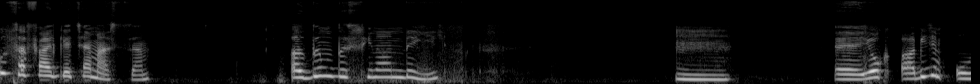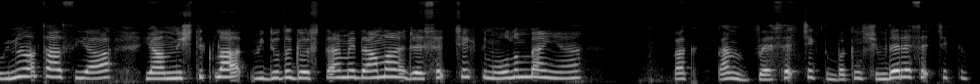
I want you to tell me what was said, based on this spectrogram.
bu sefer geçemezsem adım da Sinan değil. Hmm. Ee, yok abicim oyunun hatası ya. Yanlışlıkla videoda göstermedi ama reset çektim oğlum ben ya. Bak ben reset çektim. Bakın şimdi reset çektim.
